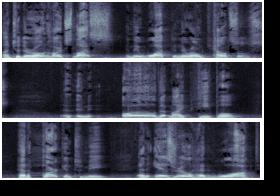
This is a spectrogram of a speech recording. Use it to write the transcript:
unto their own heart's lusts, and they walked in their own counsels. And, and oh, that my people had hearkened to me, and Israel had walked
